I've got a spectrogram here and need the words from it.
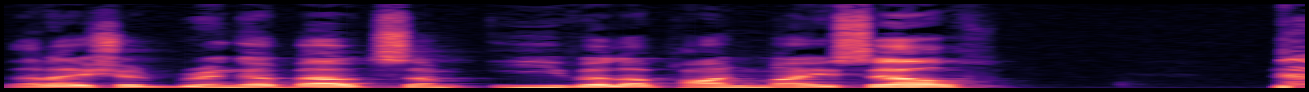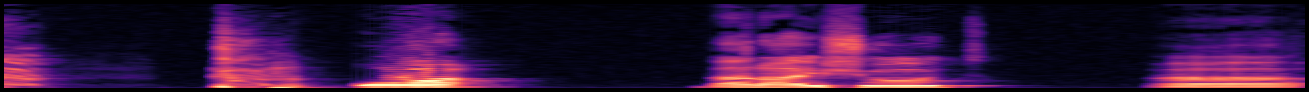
that I should bring about some evil upon myself, or that I should uh,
